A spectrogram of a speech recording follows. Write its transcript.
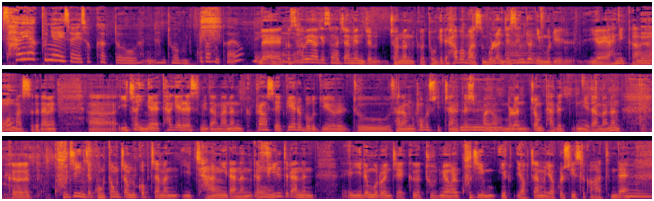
사회학 분야에서의 석학도 한, 한 두어 분 꼽아볼까요? 네, 그 사회학에서 하자면 이제 저는 그 독일의 하버마스 물론 이제 생존 인물이어야 하니까 아. 네. 하버마스 그다음에 어 2002년에 타계를 했습니다마는 그 프랑스의 피에르 보르디유를 두 사람을 꼽을 수 있지 음. 않을까 싶어요. 물론 좀 다릅니다마는 그 굳이 이제 공통점을 꼽자면 이 장이라는 그 네. 필드라는 이름으로 이제 그 두 명을 굳이 역- 역자면 엮을 수 있을 것 같은데 음.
